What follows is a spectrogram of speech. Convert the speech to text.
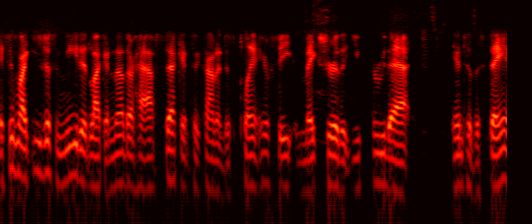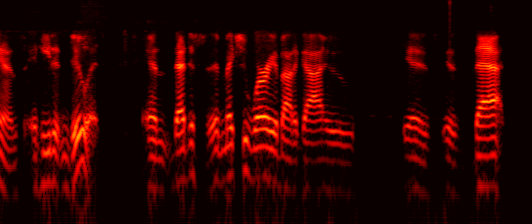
it seemed like you just needed like another half second to kind of just plant your feet and make sure that you threw that into the stands, and he didn't do it. And that just it makes you worry about a guy who is is that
